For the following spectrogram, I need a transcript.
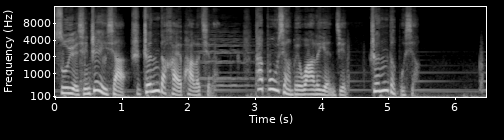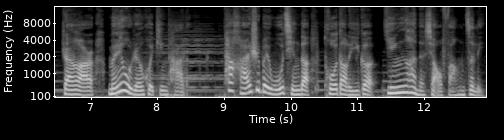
苏月心这一下是真的害怕了起来，她不想被挖了眼睛，真的不想。然而没有人会听她的，她还是被无情的拖到了一个阴暗的小房子里。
